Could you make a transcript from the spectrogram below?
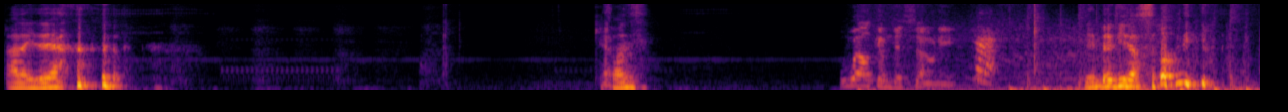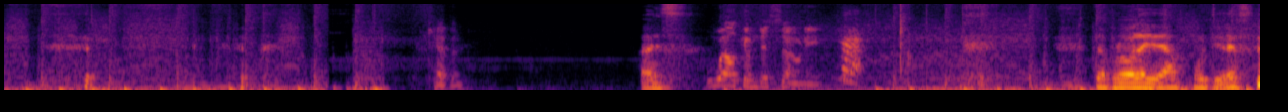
A la idea. Kevin. Sony. Welcome to Sony. Bienvenido a Sony. Kevin. A ver, Welcome to Sony. te aprobó la idea multiverso.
